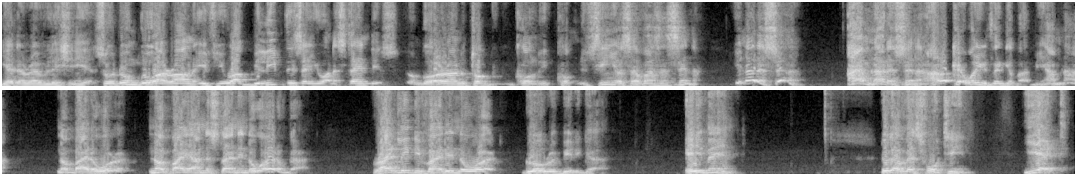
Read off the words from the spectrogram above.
Get the revelation here. So don't go around, if you have believed this and you understand this, don't go around and talk, call, call, seeing yourself as a sinner. You're not a sinner. I am not a sinner. I don't care what you think about me. I'm not. Not by the word. Not by understanding the word of God rightly dividing the word. Glory be to God. Amen. Look at verse 14. Yet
